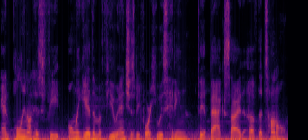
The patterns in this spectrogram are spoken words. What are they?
and pulling on his feet only gave them a few inches before he was hitting the backside of the tunnel,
